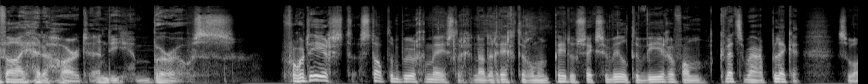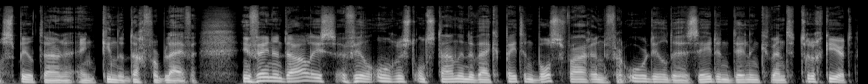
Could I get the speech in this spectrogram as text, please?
If I Had a Heart, Andy Burroughs. Voor het eerst stapt een burgemeester naar de rechter om een pedoseksueel te weren van kwetsbare plekken, zoals speeltuinen en kinderdagverblijven. In Veenendaal is veel onrust ontstaan in de wijk Petenbos, waar een veroordeelde zedendelinquent terugkeert.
